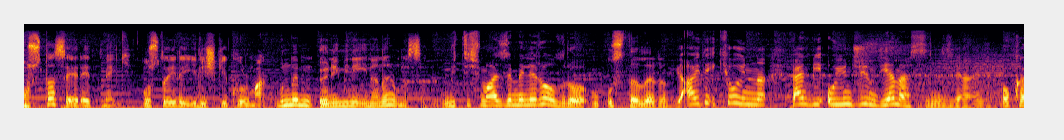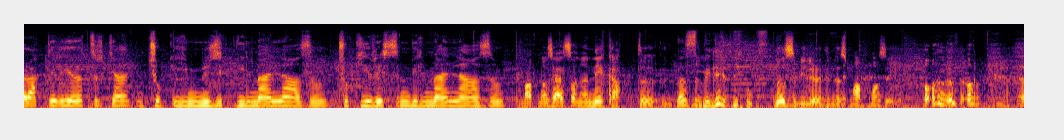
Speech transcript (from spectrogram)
usta seyretmek, ustayla ilişki kurmak bunların önemine inanır mısın? Müthiş malzemeleri olur o ustaların. Bir ayda iki oyunla ben bir oyuncuyum diyemezsiniz yani. O karakteri yaratırken çok iyi müzik bilmen lazım, çok iyi resim bilmen lazım. Matmazel sana ne kattı? Nasıl bilirdiniz? Nasıl bilirdiniz Matmazel'i? Onun o e,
